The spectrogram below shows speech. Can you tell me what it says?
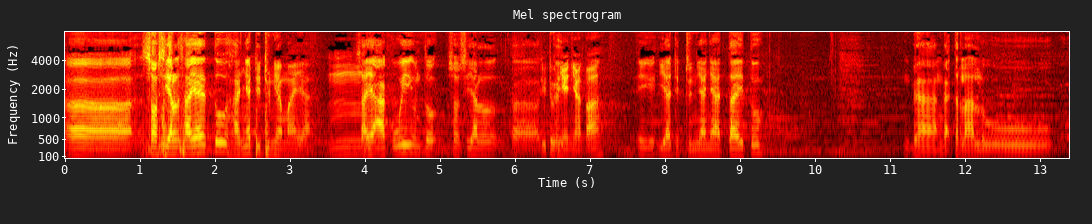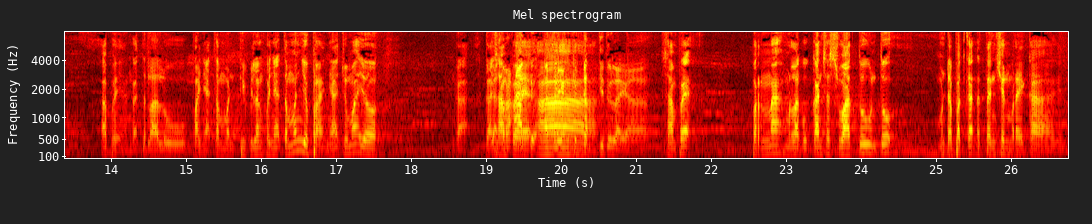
uh, sosial saya itu hanya di dunia maya. Hmm. Saya akui untuk sosial uh, di dunia nyata. Iya di dunia nyata itu nggak nggak terlalu apa ya nggak terlalu banyak teman dibilang banyak teman ya banyak. Cuma ya nggak nggak sampai ada, ah, ada yang dekat gitulah ya. sampai pernah melakukan sesuatu untuk mendapatkan attention mereka gitu.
